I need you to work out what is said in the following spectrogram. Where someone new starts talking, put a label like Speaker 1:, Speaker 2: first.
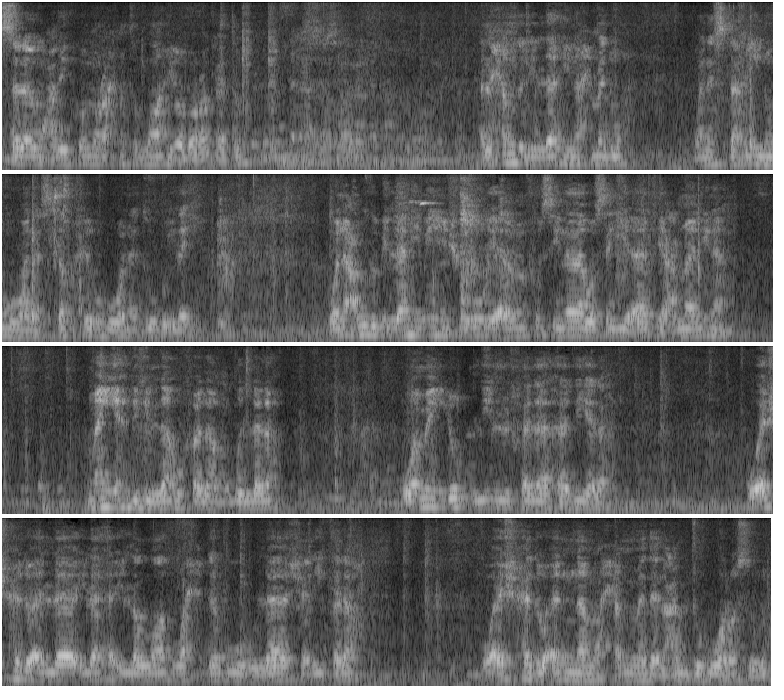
Speaker 1: السلام عليكم ورحمة الله وبركاته. الحمد لله نحمده ونستعينه ونستغفره ونتوب إليه. ونعوذ بالله من شرور أنفسنا وسيئات أعمالنا. من يهده الله فلا مضل له ومن يضلل فلا هادي له. وأشهد أن لا إله إلا الله وحده لا شريك له. وأشهد أن محمدا عبده ورسوله.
